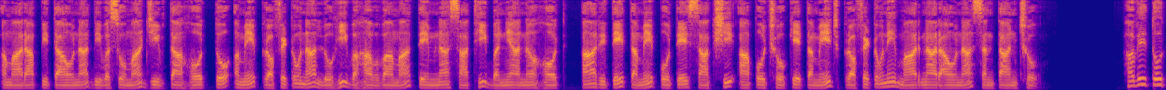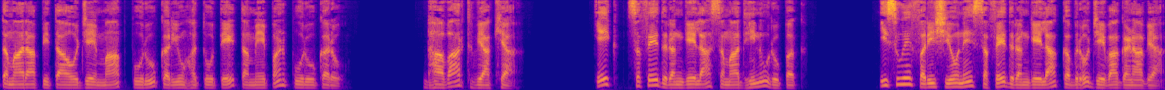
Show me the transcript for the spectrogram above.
અમારા પિતાઓના દિવસોમાં જીવતા હોત તો અમે પ્રોફેટોના લોહી વહાવવામાં તેમના સાથી બન્યા ન હોત. આ રીતે તમે પોતે સાક્ષી આપો છો કે તમે જ પ્રોફેટોને મારનારાઓના સંતાન છો. હવે તો તમારા પિતાઓ જે માપ પૂરું કર્યું હતું તે તમે પણ પૂરું કરો. ભાવાર્થ વ્યાખ્યા. એક સફેદ રંગેલા સમાધિનું રૂપક. ઈસુએ ફરીશીઓને સફેદ રંગેલા કબરો જેવા ગણાવ્યા.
